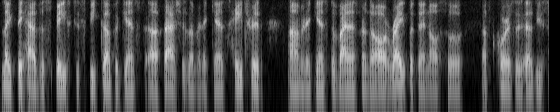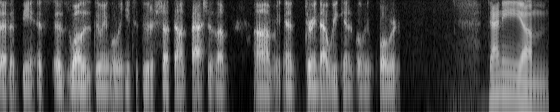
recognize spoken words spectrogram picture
like they have the space to speak up against uh, fascism and against hatred um, and against the violence from the alt right, but then also, of course, as you said, being, as, as well as doing what we need to do to shut down fascism um, and during that weekend and moving forward. Danny, um,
